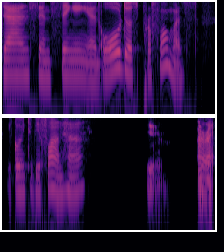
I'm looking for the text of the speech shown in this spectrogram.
dance and singing and all those performance. It's going to be fun, huh? Yeah. All right.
